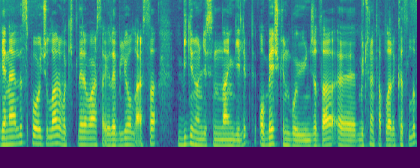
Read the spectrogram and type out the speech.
Genelde sporcular vakitleri varsa ayırabiliyorlarsa bir gün öncesinden gelip o beş gün boyunca da e, bütün etaplara katılıp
